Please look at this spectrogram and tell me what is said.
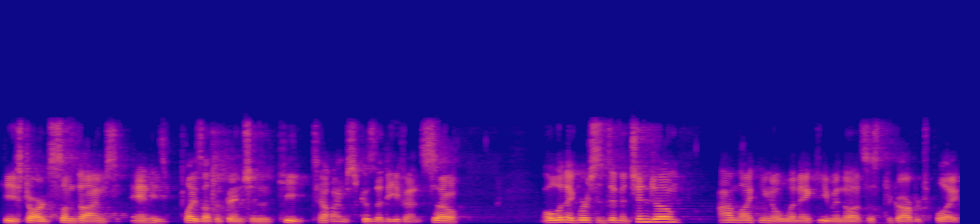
he starts sometimes, and he plays off the bench in key times because of the defense. So Olynyk versus DiVincenzo. I'm liking Olynyk, even though it's just a garbage play.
